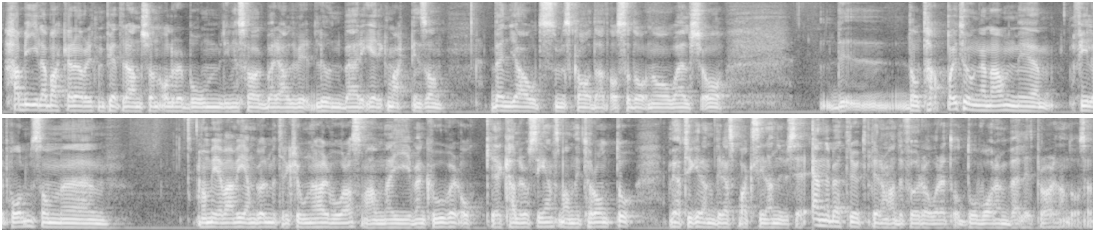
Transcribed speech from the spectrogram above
habila backar övrigt med Peter Andersson, Oliver Boom, Linus Högberg, Alvid Lundberg, Erik Martinsson, Ben Jouts som är skadad och så då Noah Welch. Och de, de tappar ju tunga namn med Filip Holm som med och vann VM-guld med Tre Kronor här i våras som hamnade i Vancouver och eh, Kalle Rosén som hamnade i Toronto. Men jag tycker att deras backsida nu ser ännu bättre ut än det de hade förra året och då var den väldigt bra redan då. Så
